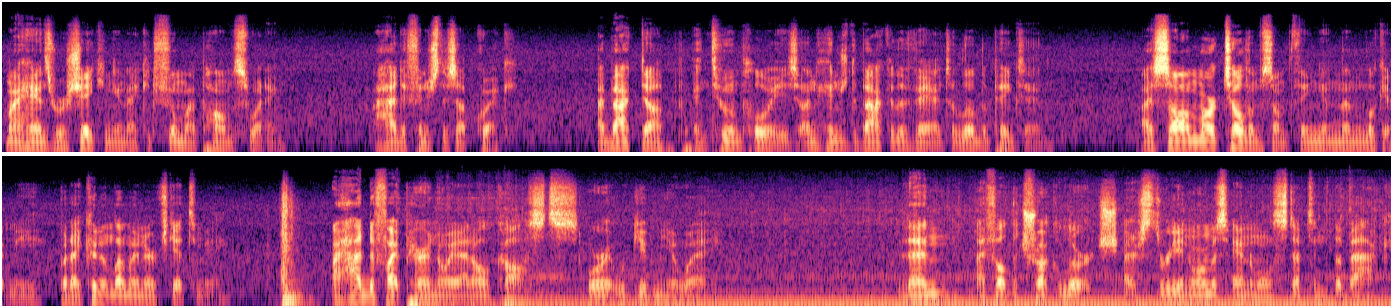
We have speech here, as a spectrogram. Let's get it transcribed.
My hands were shaking and I could feel my palms sweating. I had to finish this up quick. I backed up, and two employees unhinged the back of the van to load the pigs in. I saw Mark tell them something and then look at me, but I couldn't let my nerves get to me. I had to fight paranoia at all costs, or it would give me away. Then, I felt the truck lurch as three enormous animals stepped into the back.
